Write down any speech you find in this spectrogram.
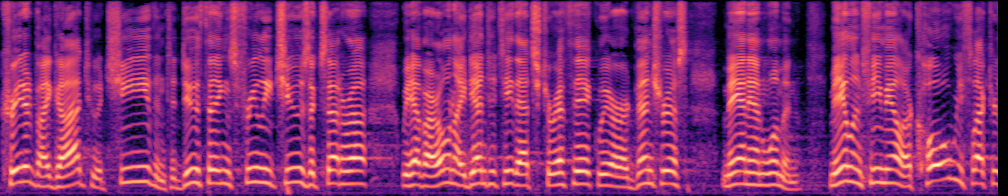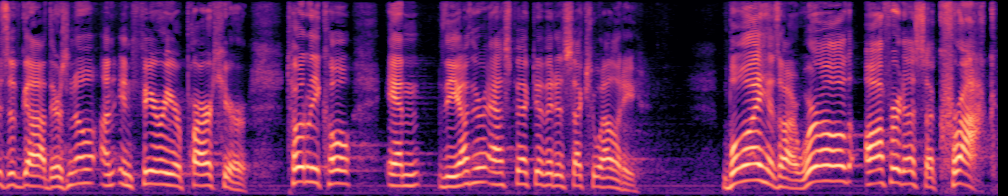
created by God to achieve and to do things, freely choose, etc. We have our own identity, that's terrific. We are adventurous, man and woman. Male and female are co reflectors of God. There's no inferior part here. Totally co. And the other aspect of it is sexuality. Boy, has our world offered us a crock.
